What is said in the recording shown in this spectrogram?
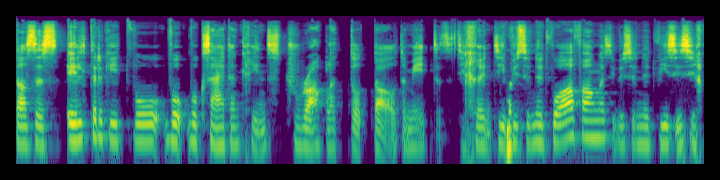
dass es Eltern gibt, wo, wo, wo gesagt haben, Kinder strugglen total damit. Also sie, können, sie wissen nicht, wo anfangen, sie wissen nicht, wie sie sich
